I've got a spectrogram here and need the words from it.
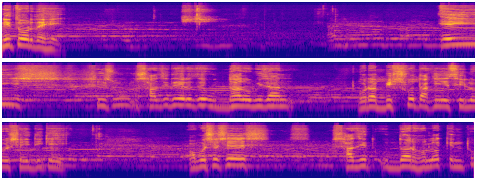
নিতর দেহে এই শিশু সাজিদের যে উদ্ধার অভিযান গোটা বিশ্ব তাকিয়েছিল সেই দিকে। অবশেষে সাজিদ উদ্ধার হলো কিন্তু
